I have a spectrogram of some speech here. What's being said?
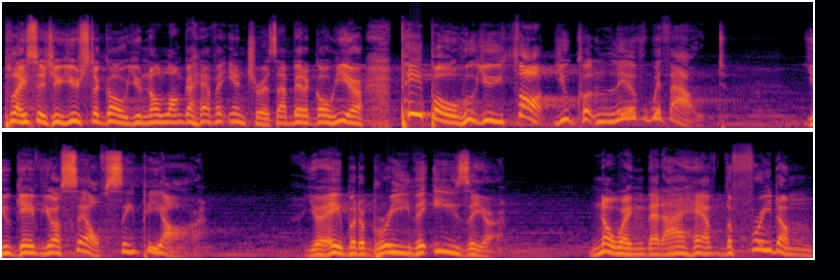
Places you used to go, you no longer have an interest. I better go here. People who you thought you couldn't live without, you gave yourself CPR. You're able to breathe easier, knowing that I have the freedom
